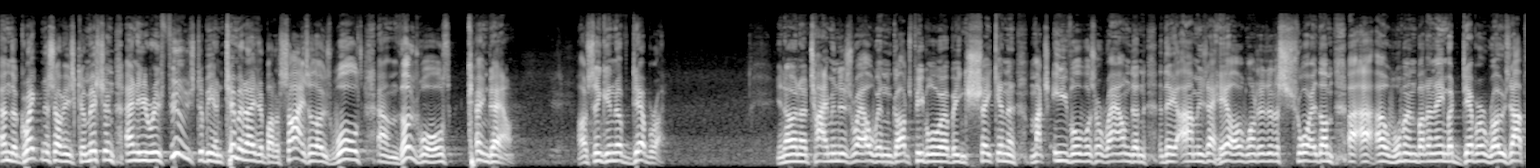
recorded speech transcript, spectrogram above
and the greatness of his commission, and he refused to be intimidated by the size of those walls, and those walls came down. I was thinking of Deborah. You know, in a time in Israel when God's people were being shaken and much evil was around and the armies of hell wanted to destroy them, a, a, a, woman by the name of Deborah rose up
